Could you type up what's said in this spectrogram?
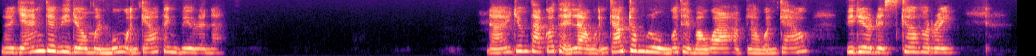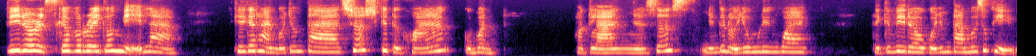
Rồi dán cái video mình muốn quảng cáo tăng view lên đây. Đấy, chúng ta có thể là quảng cáo trong luồng có thể bỏ qua hoặc là quảng cáo video discovery. Video discovery có nghĩa là khi khách hàng của chúng ta search cái từ khóa của mình hoặc là search những cái nội dung liên quan thì cái video của chúng ta mới xuất hiện.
